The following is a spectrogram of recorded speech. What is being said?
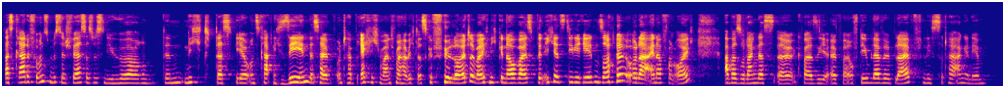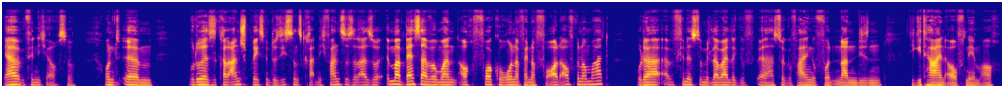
Was gerade für uns ein bisschen schwer ist, das wissen die Hörenden nicht, dass wir uns gerade nicht sehen. Deshalb unterbreche ich manchmal, habe ich das Gefühl, Leute, weil ich nicht genau weiß, bin ich jetzt die, die reden soll oder einer von euch. Aber solange das äh, quasi einfach auf dem Level bleibt, finde ich es total angenehm. Ja, finde ich auch so. Und ähm, wo du das gerade ansprichst, wenn du siehst uns gerade nicht, fandest du es also immer besser, wenn man auch vor Corona vielleicht noch vor Ort aufgenommen hat? Oder findest du mittlerweile, äh, hast du Gefallen gefunden an diesen digitalen Aufnehmen auch?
